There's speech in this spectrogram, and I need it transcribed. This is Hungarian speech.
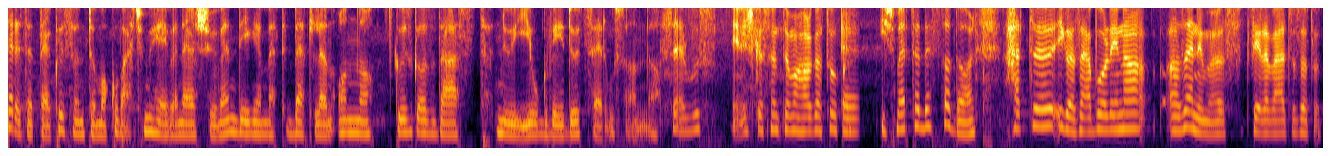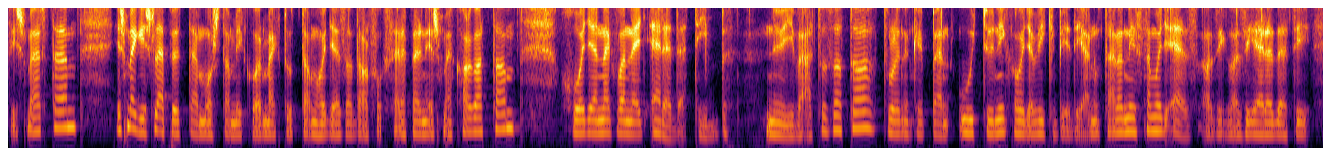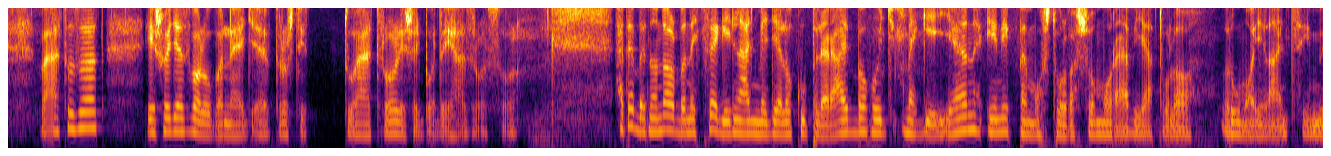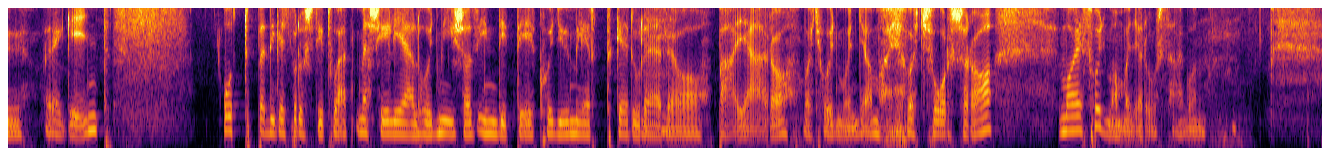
Szeretettel köszöntöm a Kovács műhelyben első vendégemet, Betlen Anna, közgazdászt, női jogvédőt. Szervusz Anna. Szervusz, én is köszöntöm a hallgatókat. Ismerted ezt a dalt? Hát igazából én a, az Animals féle változatot ismertem, és meg is lepődtem most, amikor megtudtam, hogy ez a dal fog szerepelni, és meghallgattam, hogy ennek van egy eredetibb női változata. Tulajdonképpen úgy tűnik, ahogy a Wikipédián utána néztem, hogy ez az igazi eredeti változat, és hogy ez valóban egy prostit prostituáltról és egy bordéházról szól. Hát ebben a dalban egy szegény lány megy el a kuplerájba, hogy megéljen. Én éppen most olvasom Moráviától a Római Lány című regényt. Ott pedig egy prostituált meséli el, hogy mi is az indíték, hogy ő miért kerül erre a pályára, vagy hogy mondjam, vagy sorsra. Ma ez hogy van Magyarországon?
